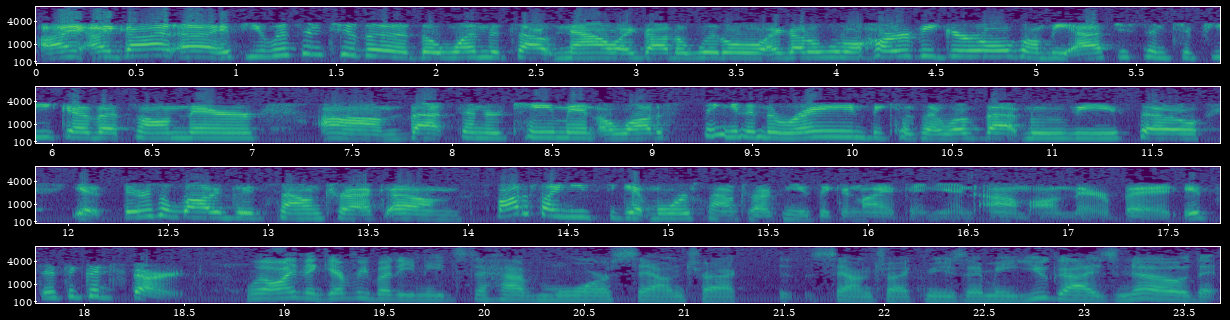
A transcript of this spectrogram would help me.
I, I got uh, if you listen to the the one that's out now, I got a little I got a little Harvey Girls on the Atchison Topeka that's on there. Um, that's entertainment. A lot of singing in the rain because I love that movie. So yeah, there's a lot of good soundtrack. Um, Spotify needs to get more soundtrack music, in my opinion, um, on there. But it's it's a good start. Well, I think everybody needs to have more soundtrack soundtrack music. I mean, you guys know that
